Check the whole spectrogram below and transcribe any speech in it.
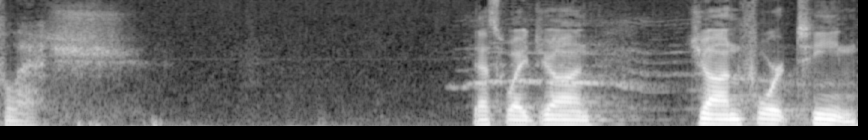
flesh. That's why John, John 14,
